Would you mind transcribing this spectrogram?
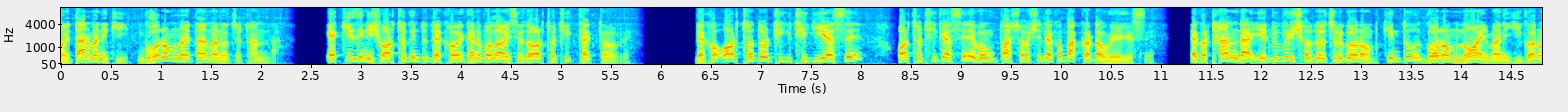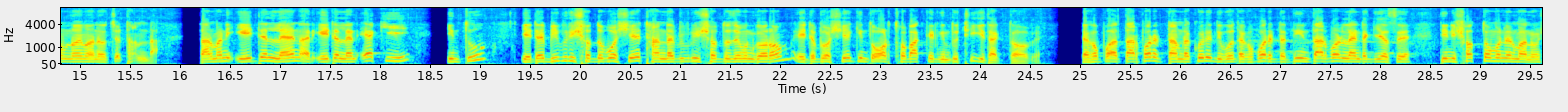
নয়, তার মানে কি? গরম নয়, তার মানে হচ্ছে ঠান্ডা। একই জিনিস, অর্থ কিন্তু দেখো, এখানে বলা হয়েছে যে অর্থ ঠিক থাকতে হবে। দেখো, অর্থ তো ঠিক, ঠিকই আছে, অর্থ ঠিক আছে এবং পাশাপাশি দেখো বাক্যটা হয়ে গেছে। দেখো, ঠান্ডা, এর বিপরীত শব্দ হচ্ছিল গরম, কিন্তু গরম নয় মানে কি? গরম নয় মানে হচ্ছে ঠান্ডা। তার মানে এইটার ল্যান আর এইটার ল্যান একই, কিন্তু এটা বিপরীত শব্দ বসিয়ে, ঠান্ডা বিপরীত শব্দ যেমন গরম, এটা বসিয়ে কিন্তু অর্থ বাক্যের কিন্তু ঠিকই থাকতে হবে। দেখো তারপরেরটা আমরা করে দিব। দেখো, পরেরটা তিন, তারপর লাইনটা কি আছে? তিনি শক্ত মনের মানুষ।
